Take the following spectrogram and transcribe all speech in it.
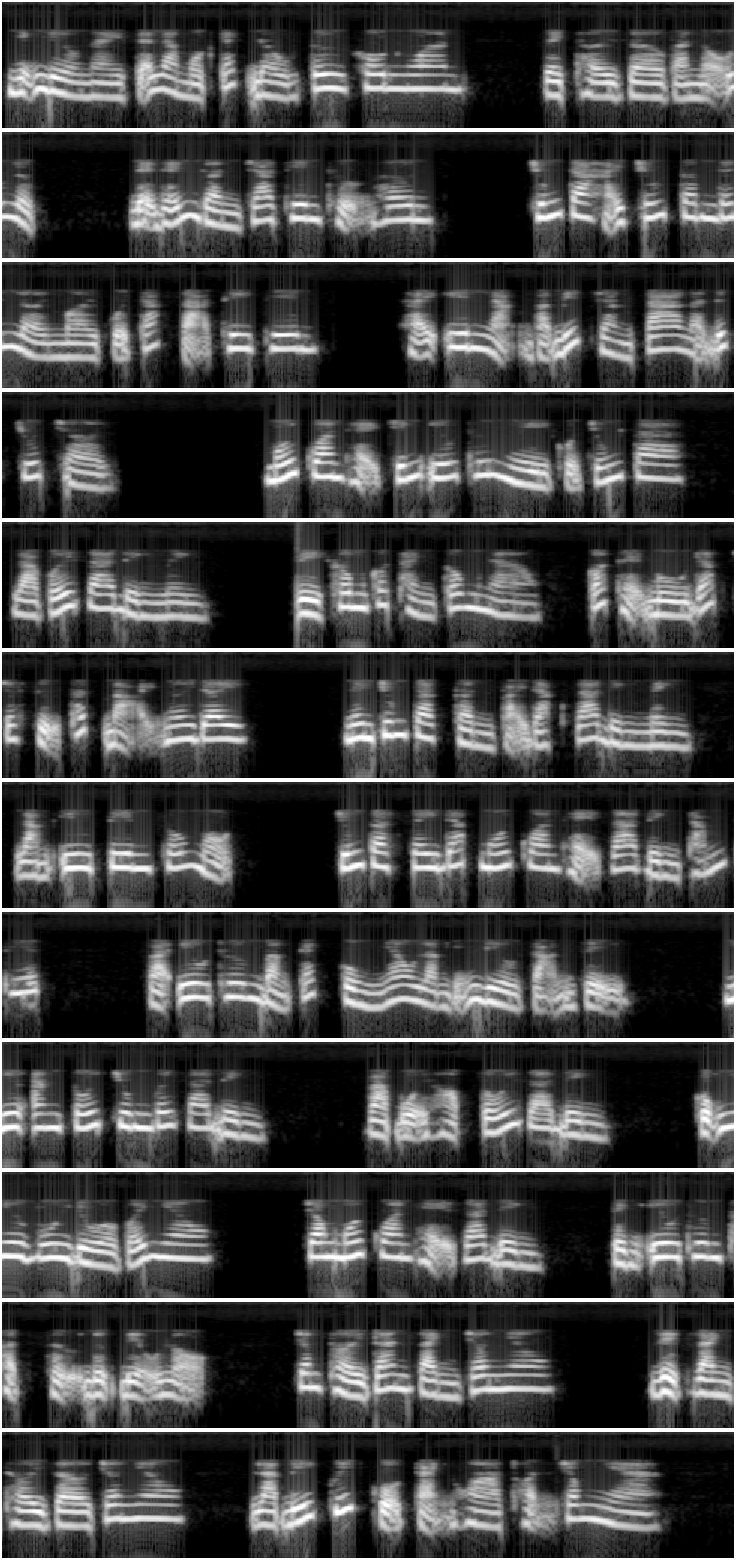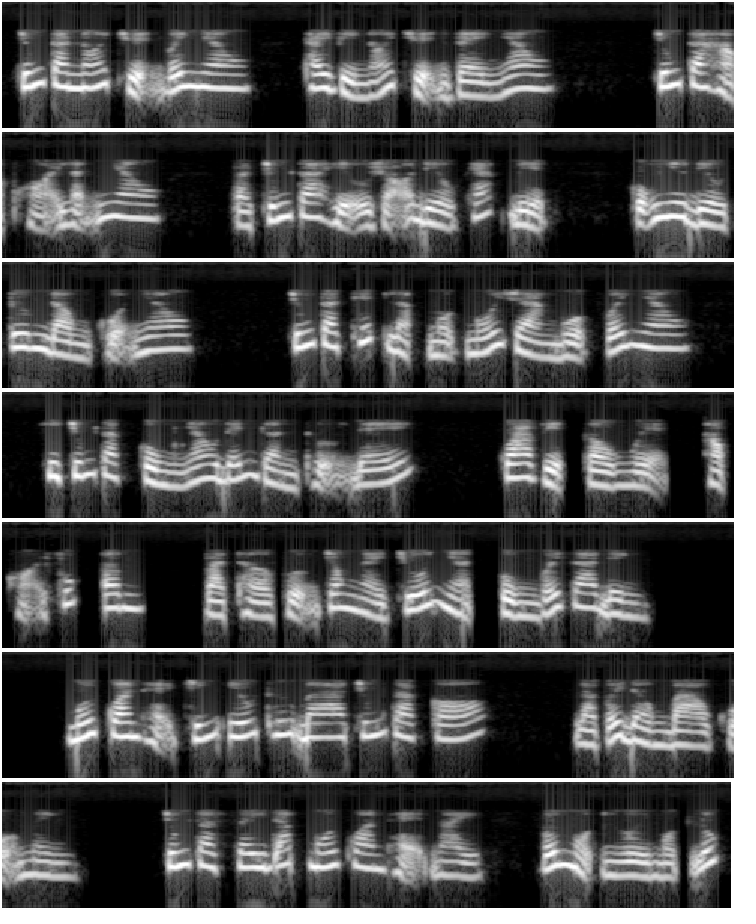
Những điều này sẽ là một cách đầu tư khôn ngoan về thời giờ và nỗ lực để đến gần cha thiên thượng hơn. Chúng ta hãy chú tâm đến lời mời của tác giả Thi Thiên hãy yên lặng và biết rằng ta là Đức Chúa Trời. Mối quan hệ chính yếu thứ nhì của chúng ta là với gia đình mình, vì không có thành công nào có thể bù đắp cho sự thất bại nơi đây, nên chúng ta cần phải đặt gia đình mình làm ưu tiên số một. Chúng ta xây đắp mối quan hệ gia đình thắm thiết và yêu thương bằng cách cùng nhau làm những điều giản dị như ăn tối chung với gia đình và buổi họp tối gia đình cũng như vui đùa với nhau. Trong mối quan hệ gia đình, tình yêu thương thật sự được biểu lộ trong thời gian dành cho nhau. Việc dành thời giờ cho nhau là bí quyết của cảnh hòa thuận trong nhà. Chúng ta nói chuyện với nhau thay vì nói chuyện về nhau. Chúng ta học hỏi lẫn nhau và chúng ta hiểu rõ điều khác biệt cũng như điều tương đồng của nhau chúng ta thiết lập một mối ràng buộc với nhau. Khi chúng ta cùng nhau đến gần thượng đế, qua việc cầu nguyện, học hỏi phúc âm và thờ phượng trong ngày chúa nhật cùng với gia đình. Mối quan hệ chính yếu thứ ba chúng ta có là với đồng bào của mình. Chúng ta xây đắp mối quan hệ này với một người một lúc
